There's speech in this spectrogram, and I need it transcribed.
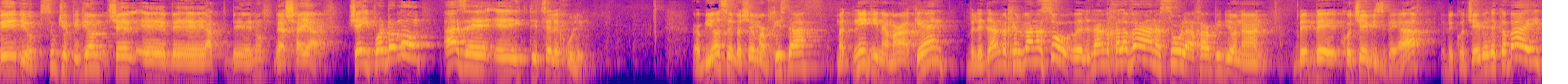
בדיוק, סוג של פדיון של, אה, ב, ב, נו, בהשהיה. כשיפול במום, אז אה, אה, תצא לחולין. רבי יוסף בשם רב חיסדא, מתניתין אמרה כן, ולדן וחלבן אסור, ולדן וחלבן אסור לאחר פדיונן בקודשי מזבח, ובקודשי בדק הבית,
